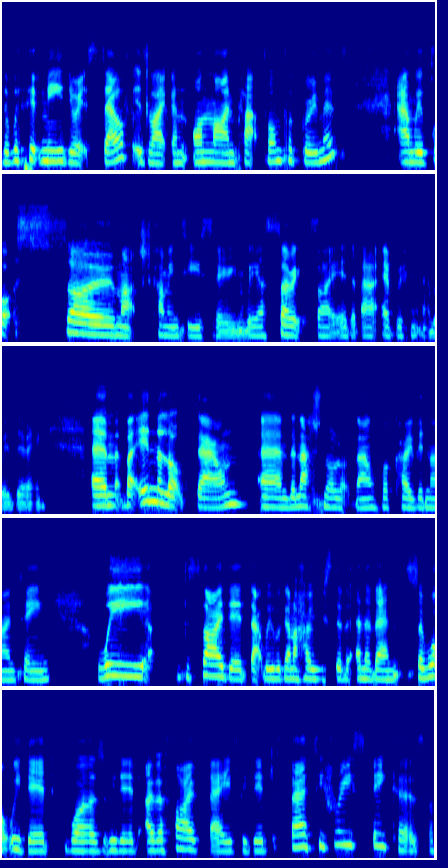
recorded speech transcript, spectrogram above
the Whippet Media itself is like an online platform for groomers, and we've got so much coming to you soon. We are so excited about everything that we're doing. Um, but in the lockdown, um, the national lockdown for COVID nineteen, we decided that we were going to host an event. So what we did was we did over five days. We did thirty three speakers for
